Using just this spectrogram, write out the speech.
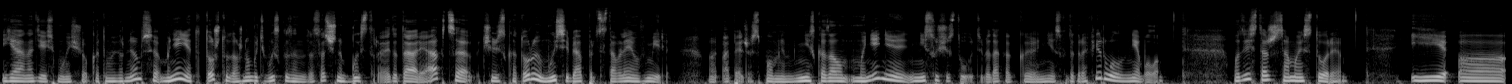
я надеюсь, мы еще к этому вернемся. Мнение это то, что должно быть высказано достаточно быстро. Это та реакция, через которую мы себя представляем в мире. Опять же, вспомним, не сказал мнение, не существует. Тебя, да, как не сфотографировал, не было. Вот здесь та же самая история. И э,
